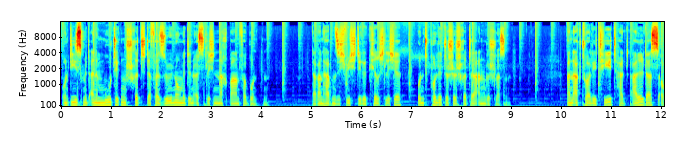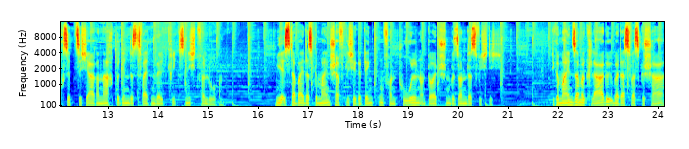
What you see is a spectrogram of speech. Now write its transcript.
und dies mit einem mutigen Schritt der Versöhnung mit den östlichen Nachbarn verbunden. Daran haben sich wichtige kirchliche und politische Schritte angeschlossen. An Aktualität hat all das auch 70 Jahre nach Beginn des Zweiten Weltkriegs nicht verloren. Mir ist dabei das gemeinschaftliche Gedenken von Polen und Deutschen besonders wichtig. Die gemeinsame Klage über das, was geschah,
